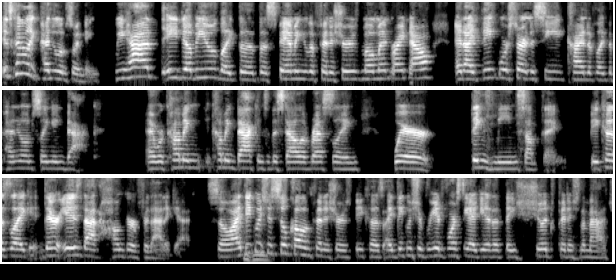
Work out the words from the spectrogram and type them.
It's kind of like pendulum swinging. We had AW like the the spamming of the finishers moment right now, and I think we're starting to see kind of like the pendulum swinging back, and we're coming coming back into the style of wrestling where things mean something because like there is that hunger for that again. So I think we Mhm. should still call them finishers because I think we should reinforce the idea that they should finish the match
